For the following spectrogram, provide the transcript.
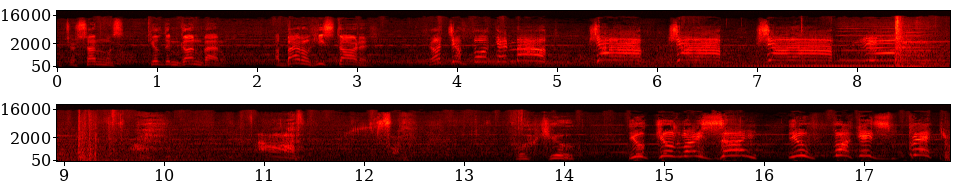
But your son was killed in gun battle. A battle he started. Shut your fucking mouth! Shut up! Shut up! Shut up! Fuck you! You killed my son! You fucking spick!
